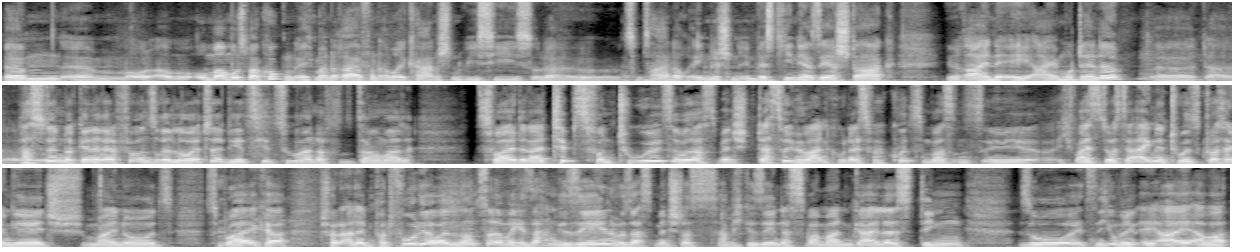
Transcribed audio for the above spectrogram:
ähm, ähm und man muss mal gucken. Ich meine, eine Reihe von amerikanischen VCs oder äh, zum Teil auch englischen investieren ja sehr stark in reine AI-Modelle. Äh, Hast du denn noch generell für unsere Leute, die jetzt hier zuhören, noch, sagen wir mal, zwei, drei Tipps von Tools, aber du sagst, Mensch, das will ich mir mal angucken, da ist vor kurzem was uns irgendwie, ich weiß, du hast ja eigene Tools, CrossEngage, MyNotes, Spriker, schon alle im Portfolio, aber sonst noch irgendwelche Sachen gesehen, wo du sagst, Mensch, das habe ich gesehen, das war mal ein geiles Ding, so jetzt nicht unbedingt AI, aber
